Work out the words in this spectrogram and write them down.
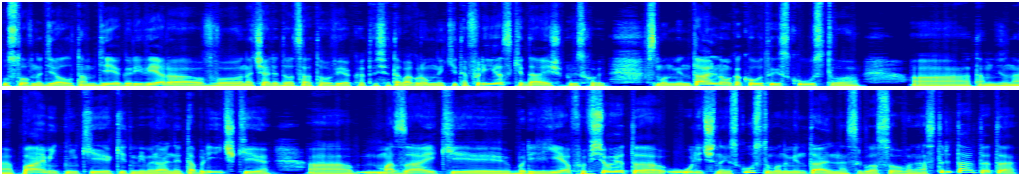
условно делал там Диего Ривера в начале 20 века, то есть это огромные какие-то фрески, да, еще происходит, с монументального какого-то искусства, там, не знаю, памятники, какие-то мемориальные таблички, а, мозаики, барельефы. Все это уличное искусство, монументальное, согласованное. А стрит-арт — это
